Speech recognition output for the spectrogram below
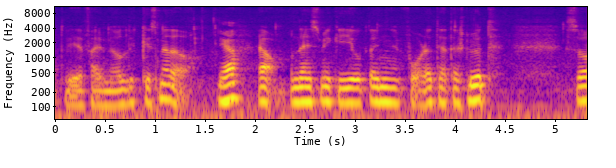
at vi er i ferd med å lykkes med det. da. Ja. Ja, og den som ikke gir opp, den får det til til slutt. Så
